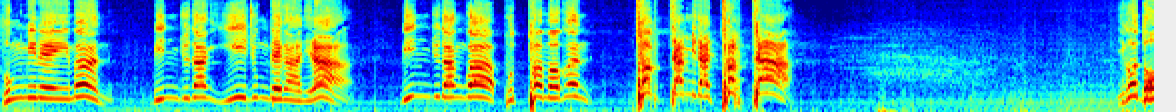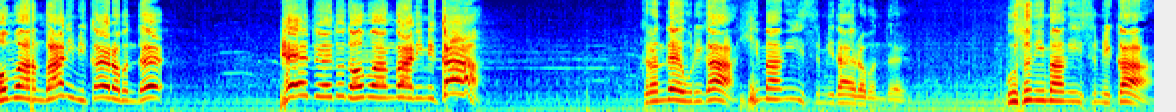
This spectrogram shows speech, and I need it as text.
국민의힘은 민주당 이중대가 아니라 민주당과 붙어먹은 첩자입니다. 첩자! 이거 너무한 거 아닙니까, 여러분들? 해도 해도 너무한 거 아닙니까? 그런데 우리가 희망이 있습니다, 여러분들. 무슨 희망이 있습니까?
